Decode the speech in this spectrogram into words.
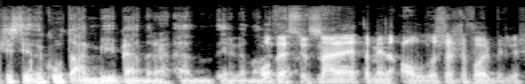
Kristine Koht er mye penere enn Jelena Welbe. Og dessuten er det et av mine aller største forbilder.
